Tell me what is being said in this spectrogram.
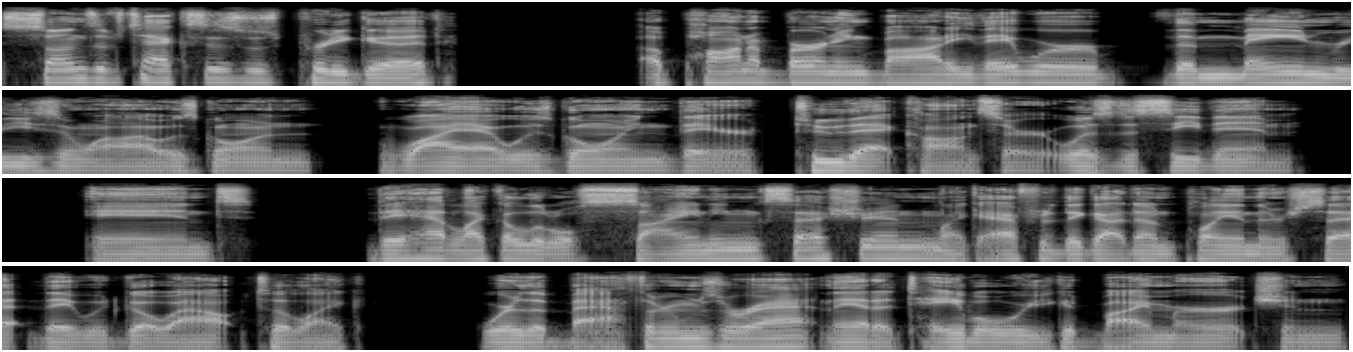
Sons of Texas was pretty good. Upon a Burning Body, they were the main reason why I was going why I was going there to that concert was to see them. And they had like a little signing session. Like after they got done playing their set, they would go out to like where the bathrooms were at and they had a table where you could buy merch and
